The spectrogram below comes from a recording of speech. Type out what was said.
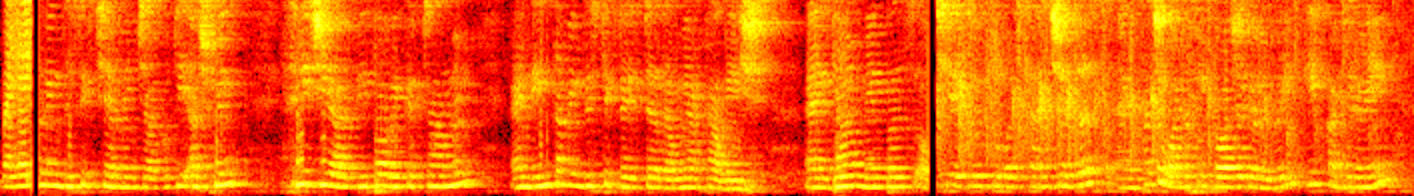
by helping District Chairman Jagruti Ashwin, CGR Deepa Venkatraman, and incoming District Editor Ramya Kavish, and dear members of Initiative towards Transgenders, and such a wonderful project you're doing. Keep continuing.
